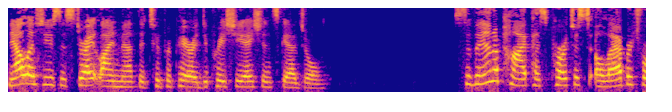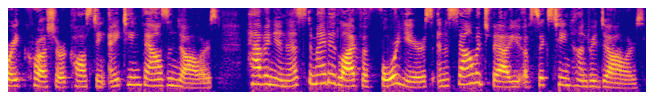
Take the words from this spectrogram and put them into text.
Now let's use the straight line method to prepare a depreciation schedule. Savannah Pipe has purchased a laboratory crusher costing $18,000, having an estimated life of four years and a salvage value of $1,600.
